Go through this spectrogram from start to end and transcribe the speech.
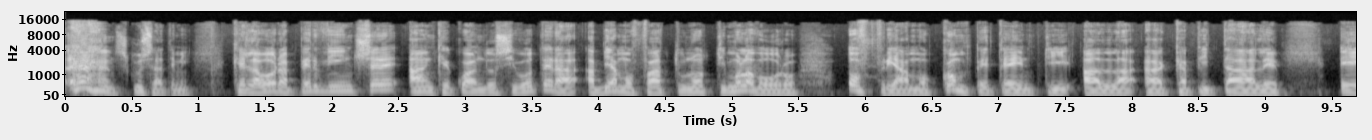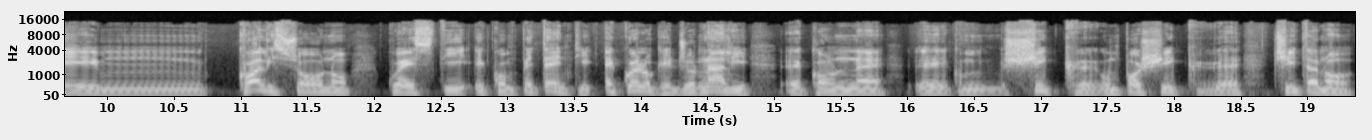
scusatemi, che lavora per vincere, anche quando si voterà abbiamo fatto un ottimo lavoro, offriamo competenti alla uh, capitale. E, mh, mm, quali sono questi eh, competenti? È quello che i giornali eh, con, eh, con, chic, un po' chic, eh, citano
